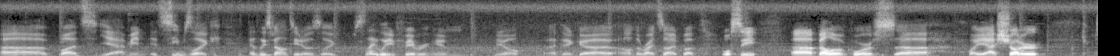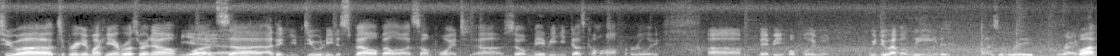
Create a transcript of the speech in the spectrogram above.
Uh, but yeah, I mean, it seems like at least Valentino is like slightly favoring him, you know, I think uh, on the right side. But we'll see. Uh, Bello, of course. Uh, well, yeah, I shudder to uh, to bring in Mikey Ambrose right now, but Yeah. uh, I think you do need to spell Bello at some point. Uh, so maybe he does come off early. Um, maybe, hopefully, when we do have a lead, possibly. Right. But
